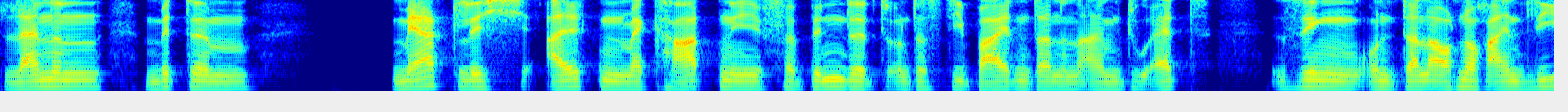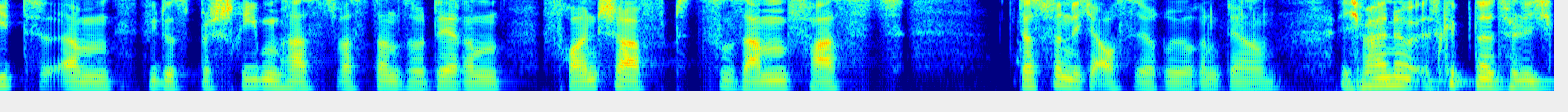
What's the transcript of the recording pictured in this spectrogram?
Lennon mit dem merklich alten McCartney verbindet und dass die beiden dann in einem Duett singen und dann auch noch ein Lied, ähm, wie du es beschrieben hast, was dann so deren Freundschaft zusammenfasst. Das finde ich auch sehr rührend, ja. Ich meine, es gibt natürlich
